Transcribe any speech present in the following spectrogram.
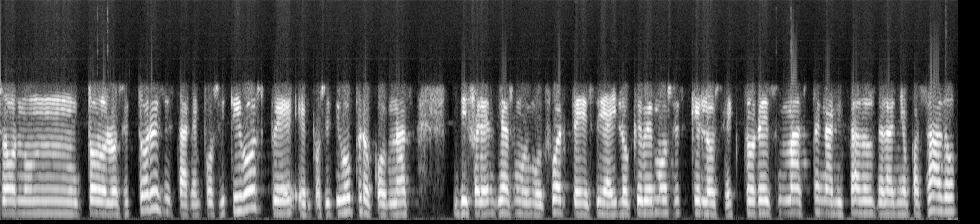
son todos los sectores están en positivos, en positivo, pero con unas diferencias muy muy fuertes. Y ahí lo que vemos es que los sectores más penalizados del año pasado,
